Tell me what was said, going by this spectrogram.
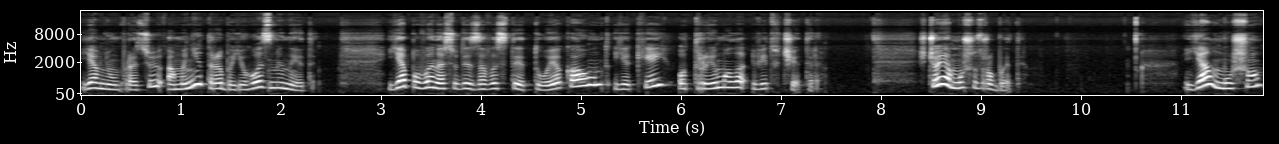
я в ньому працюю, а мені треба його змінити. Я повинна сюди завести той аккаунт, який отримала від вчителя. Що я мушу зробити? Я мушу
